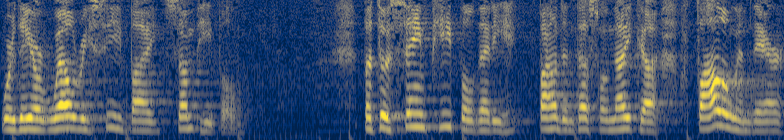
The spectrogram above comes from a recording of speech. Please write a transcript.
where they are well received by some people. But those same people that he found in Thessalonica follow him there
